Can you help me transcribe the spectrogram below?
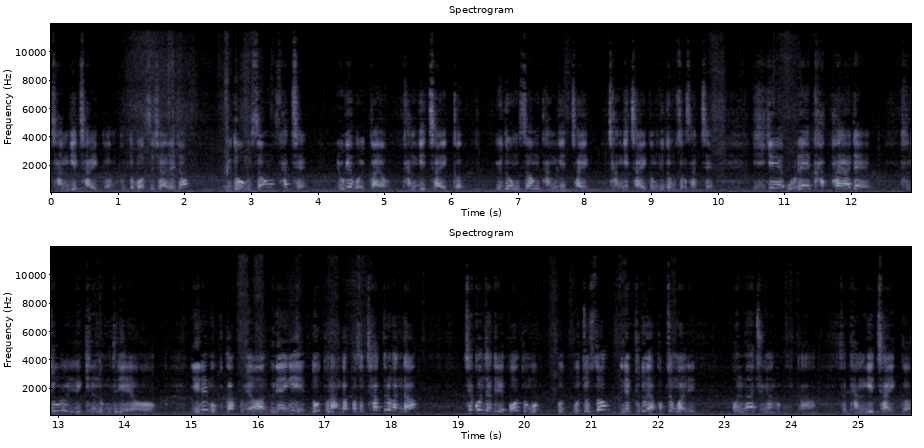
장기 차입금. 그럼 또 뭐 쓰셔야 되죠? 유동성 사채. 요게 뭘까요? 단기 차입금, 유동성 단기 차입, 장기 차입금, 유동성 사채. 이게 올해 갚아야 될 부도를 일으키는 놈들이에요. 얘네 못 갚으면 은행이 너 돈 안 갚아서 차 들어간다. 채권자들이 어 돈 못 못, 못 줬어? 니네 부도야 법정 관리. 얼마나 중요한 겁니까? 그래서 단기 차익금,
